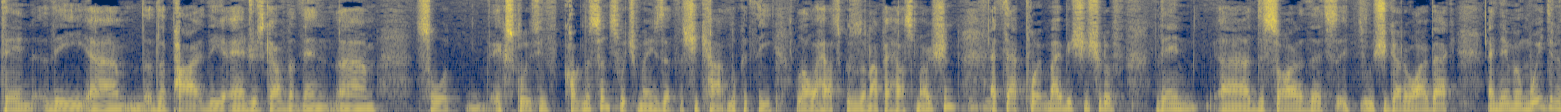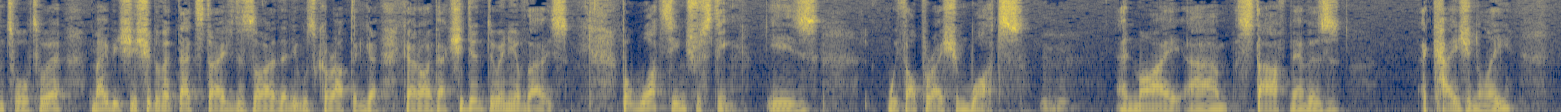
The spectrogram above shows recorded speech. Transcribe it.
then the um, the, the, the Andrews government then um, sought exclusive cognizance, which means that she can't look at the lower house because it's an upper house motion. Mm-hmm. At that point, maybe she should have then uh, decided that it, we should go to IBAC. And then when we didn't talk to her, maybe she should have at that stage decided that it was corrupt and go, go to IBAC. She didn't do any of those. But what's interesting is with Operation Watts mm-hmm. and my um, staff members occasionally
